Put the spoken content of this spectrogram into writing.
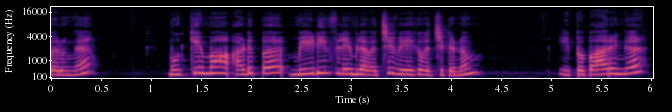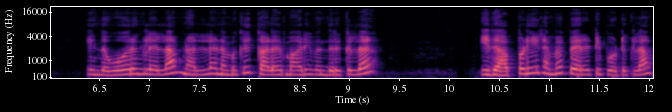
வருங்க. முக்கியமாக அடுப்பை மீடியம் ஃப்ளேமில் வச்சு வேக வச்சுக்கணும். இப்போ பாருங்கள் இந்த ஓரங்களெல்லாம் நல்லா நமக்கு கலர் மாதிரி வந்திருக்குல்ல? இது அப்படியே நம்ம பெரட்டி போட்டுக்கலாம்.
